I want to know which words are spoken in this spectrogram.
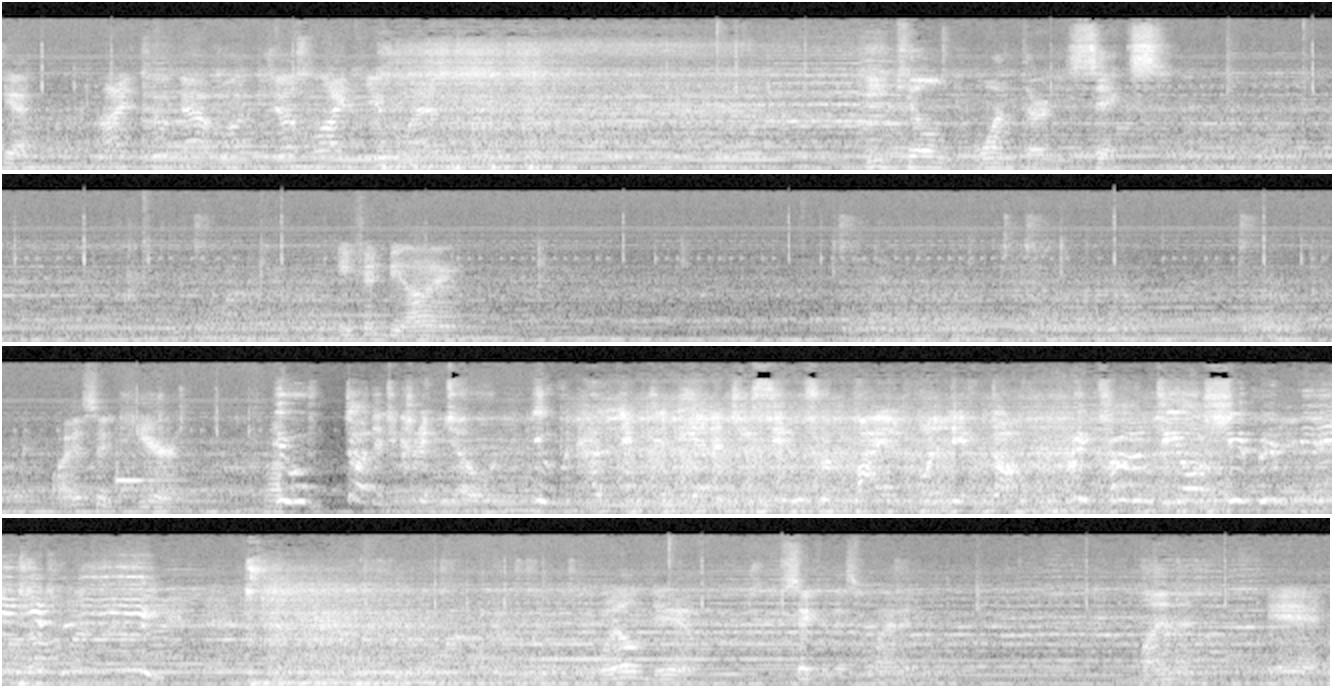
Yeah. I took out one just like you last He killed 136. He could be lying. Why is it here? You've done it, Crypto. You've collected the energy cells required for liftoff. Return to your ship immediately! Will do. Sick of this planet. Planet? Yeah.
